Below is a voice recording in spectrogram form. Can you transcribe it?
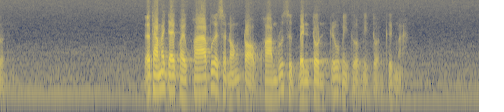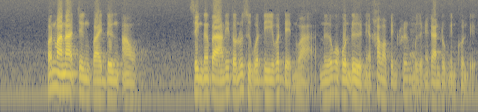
ตน แล้วทำให้ใจไขว่คว้าเพื่อสนองตอบความรู้สึกเป็นตน หรือว่ามีตัวมีตนขึ้นมาเพราะมานะจึงไปดึงเอา สิ่งต่างๆ ที่ตนรู้สึกว่าดีว่าเด่นว่า เหนือกว่าคนอื่นเนี่ยเข้ามาเป็นเครื่องมือในการดูหมิ่นคนอื่น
